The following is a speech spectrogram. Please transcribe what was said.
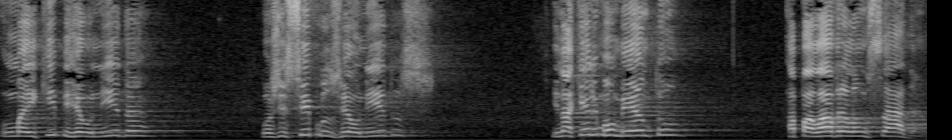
uma equipe reunida, os discípulos reunidos, e naquele momento a palavra é lançada.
